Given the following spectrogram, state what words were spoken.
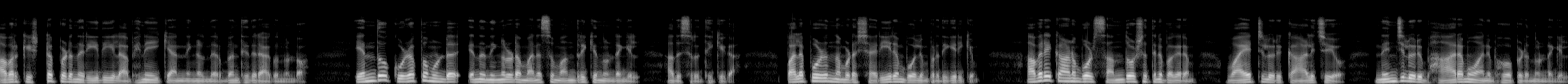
അവർക്കിഷ്ടപ്പെടുന്ന രീതിയിൽ അഭിനയിക്കാൻ നിങ്ങൾ നിർബന്ധിതരാകുന്നുണ്ടോ? എന്തോ കുഴപ്പമുണ്ട് എന്ന് നിങ്ങളുടെ മനസ്സ് മന്ത്രിക്കുന്നുണ്ടെങ്കിൽ അത് ശ്രദ്ധിക്കുക. പലപ്പോഴും നമ്മുടെ ശരീരം പോലും പ്രതികരിക്കും. അവരെ കാണുമ്പോൾ സന്തോഷത്തിനു പകരം വയറ്റിലൊരു കാളിച്ചയോ നെഞ്ചിലൊരു ഭാരമോ അനുഭവപ്പെടുന്നുണ്ടെങ്കിൽ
